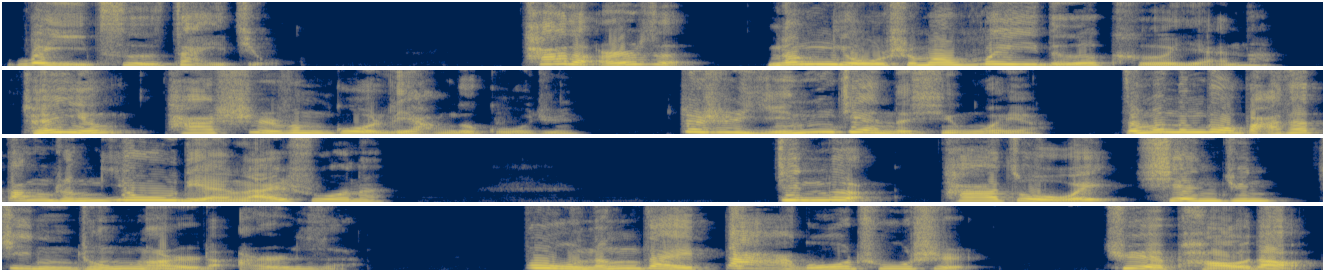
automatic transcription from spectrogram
位次在久，他的儿子能有什么威德可言呢？陈营他侍奉过两个国君，这是淫贱的行为啊！怎么能够把他当成优点来说呢？”晋乐他作为先君晋重耳的儿子，不能在大国出世，却跑到。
